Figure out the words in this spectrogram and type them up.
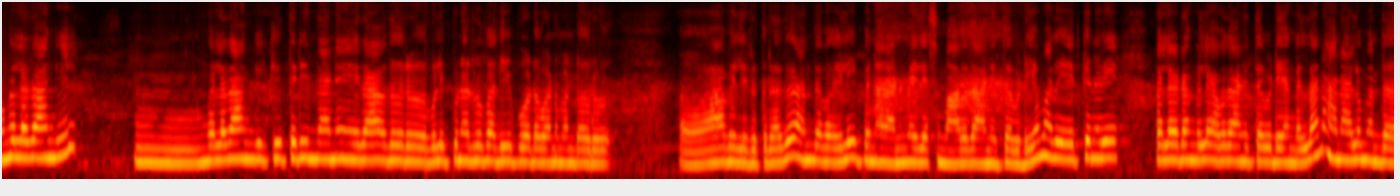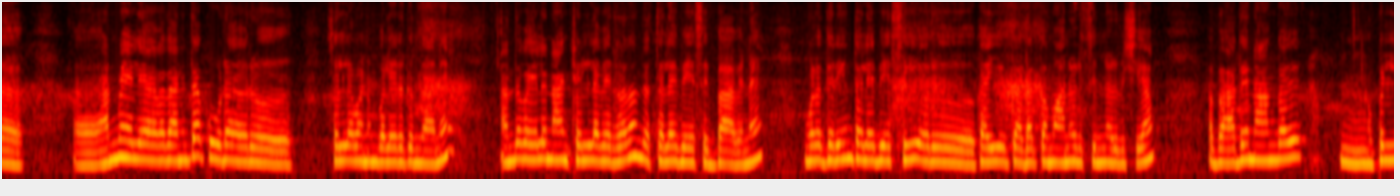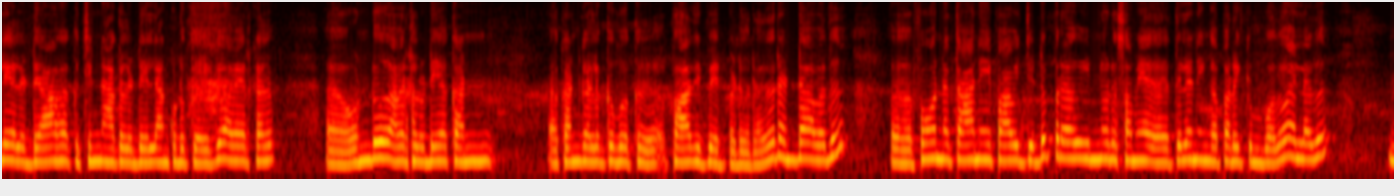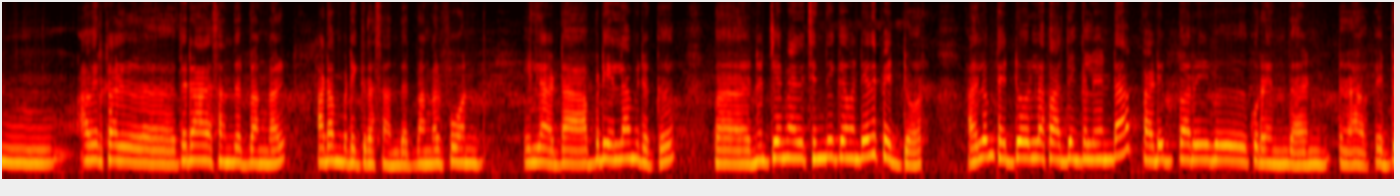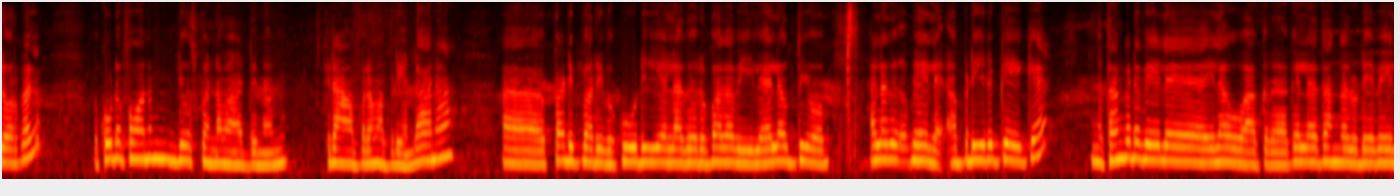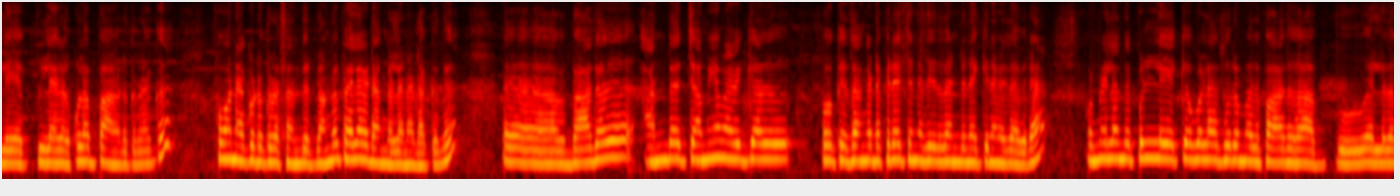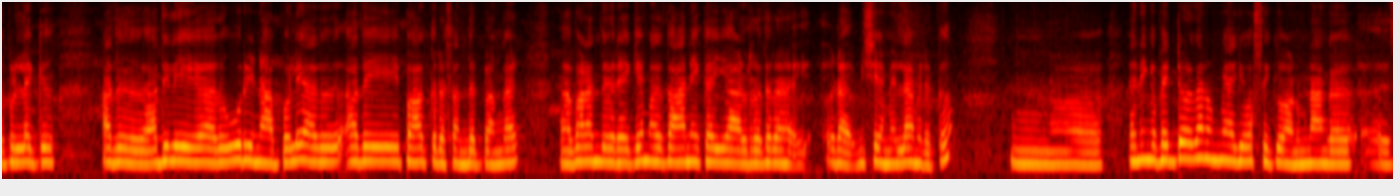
உங்களை தாங்கி உங்களை தாங்கிக்கு தெரியும் தானே ஏதாவது ஒரு விழிப்புணர்வு பதிவு போட வேணுமென்ற ஒரு ஆவல் இருக்கிறது. அந்த வகையில் இப்போ நான் அண்மையில் சும்மா அவதானித்த விடயம். அது ஏற்கனவே பல இடங்களில் அவதானித்த விடயங்கள் தான். ஆனாலும் அந்த அண்மையில் அவதானித்தா கூட ஒரு சொல்ல வேணும் போல இருக்கும் தானே அந்த வகையில் நான் சொல்ல வர்றது அந்த தொலைபேசி பாவனை. உங்களுக்கு தெரியும் தொலைபேசி ஒரு கைக்கு அடக்கமான ஒரு சின்ன ஒரு விஷயம். அப்போ அதை நாங்கள் பிள்ளைகளுடைய ஆக சின்னாக்கள்கிட்ட எல்லாம் கொடுக்க அவர்கள் ஒன்று அவர்களுடைய கண் கண்களுக்கு பாதிப்பு ஏற்படுகிறது. ரெண்டாவது ஃபோனை தானே பாவிச்சிட்டு பிறகு இன்னொரு சமயத்தில் நீங்கள் பறிக்கும் போதோ அல்லது அவர்கள் திராத சந்தர்ப்பங்கள் அடம் பிடிக்கிற சந்தர்ப்பங்கள் ஃபோன் இல்லாட்டா அப்படி எல்லாம் இருக்குது இப்போ நிச்சயமாக இதை சிந்திக்க வேண்டியது பெற்றோர். அதிலும் பெற்றோரில் பார்த்தீங்கன்னா படிப்பறிவு குறைந்த பெற்றோர்கள் கூட ஃபோனும் யூஸ் பண்ண மாட்டேனும். கிராமப்புறம் அப்படின்ட்டு ஆனால் படிப்பறிவு கூடி அல்லது ஒரு பதவியில் இல்லை உத்தியோகம் அல்லது வேலை அப்படி இருக்க தங்களோட வேலையை இலகுவாக்குறதுக்கு இல்லை தங்களுடைய வேலையை பிள்ளைகள் குழப்பாமல் இருக்கிறதுக்கு ஃபோனை கொடுக்குற சந்தர்ப்பங்கள் பல இடங்களில் நடக்குது. அதாவது அந்த சமயம் அவைக்கு அது ஓகே தங்கள்கிட்ட பிரச்சனை தீர்தண்டு நினைக்கணுமே தவிர உண்மையில் அந்த பிள்ளைக்கு எவ்வளோ தூரம் அது பாதுகாப்பு அல்லது பிள்ளைக்கு அது அதிலே அது ஊறினா போலே அது அதை பார்க்குற சந்தர்ப்பங்கள் வளர்ந்து வளர்ந்த வரைக்கும் அது தானே கையாளுறது விட விஷயம் எல்லாம் இருக்குது நீங்கள் பெற்றோர் தான் உண்மையாக யோசிக்கணும். நாங்கள்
